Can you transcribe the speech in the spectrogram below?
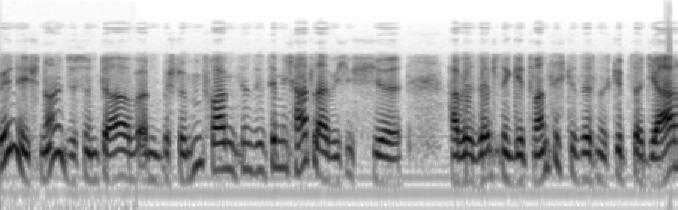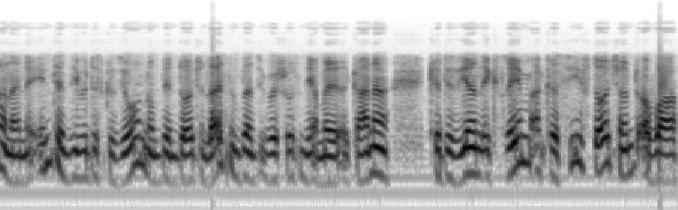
wenig. Ne? Sie sind da, an bestimmten Fragen sind sie ziemlich hartleibig. Ich äh, habe selbst in G20 gesessen. Es gibt seit Jahren eine intensive Diskussion um den deutschen Leistungsbilanzüberschuss. Die Amerikaner kritisieren extrem aggressiv Deutschland, aber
